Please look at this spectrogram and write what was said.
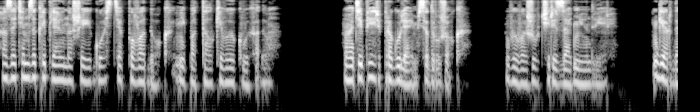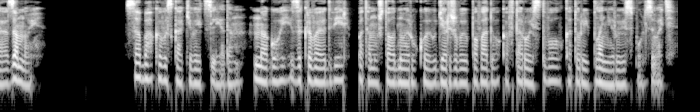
а затем закрепляю на шее гостя поводок и подталкиваю к выходу. «А теперь прогуляемся, дружок». Вывожу через заднюю дверь. Герда, за мной. Собака выскакивает следом. Ногой закрываю дверь, потому что одной рукой удерживаю поводок, а второй ствол, который планирую использовать.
